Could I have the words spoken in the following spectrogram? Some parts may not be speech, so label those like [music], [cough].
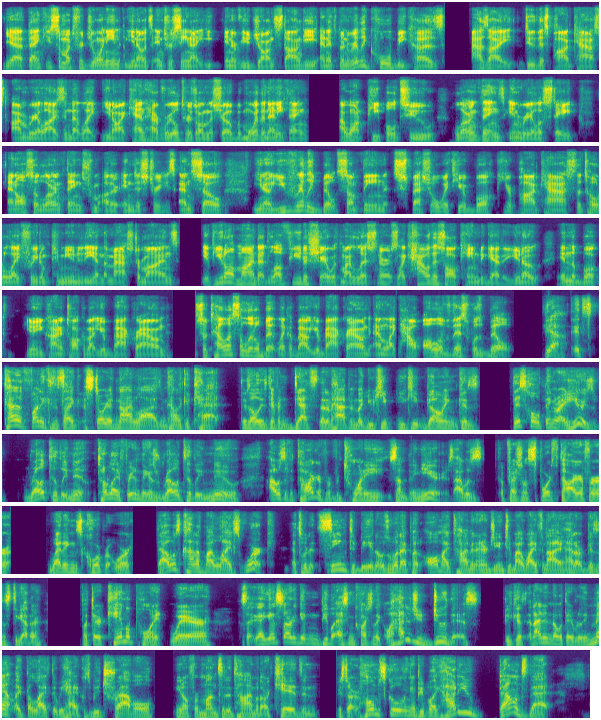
Yeah, thank you so much for joining. You know, it's interesting. I interviewed John Stange, and it's been really cool because as I do this podcast, I'm realizing that, like, you know, I can have realtors on the show, but more than anything, I want people to learn things in real estate and also learn things from other industries. And so, you know, you've really built something special with your book, your podcast, the Total Life Freedom community, and the masterminds. If you don't mind, I'd love for you to share with my listeners like how this all came together. You know, in the book, you know, you kind of talk about your background. So tell us a little bit like about your background and like how all of this was built. Yeah, it's kind of funny because it's like a story of nine lives. I'm kind of like a cat. There's all these different deaths that have happened, but you keep you keep going because this whole thing right here is relatively new. Total Life Freedom thing is relatively new. I was a photographer for 20 something years. I was a professional sports photographer, weddings, corporate work. That was kind of my life's work. That's what it seemed to be. And it was what I put all my time and energy into. My wife and I had our business together. But there came a point where I get started getting people asking questions like, well, how did you do this? Because, and I didn't know what they really meant, like the life that we had, because we travel, you know, for months at a time with our kids and we started homeschooling and people like, how do you balance that?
